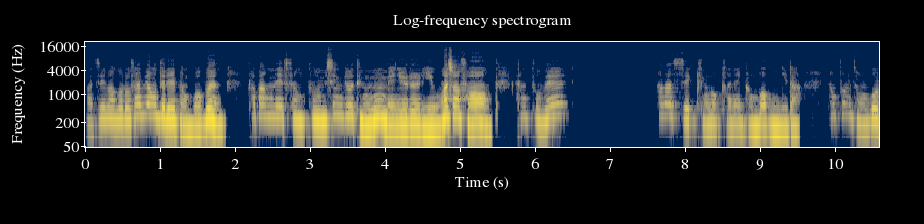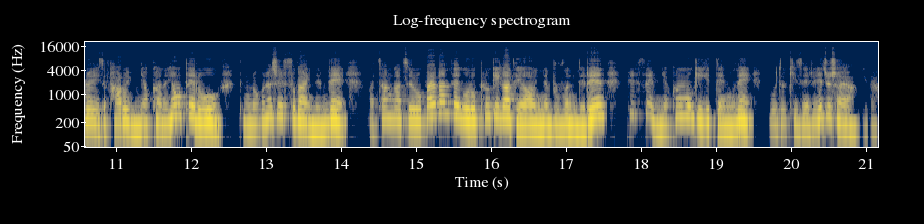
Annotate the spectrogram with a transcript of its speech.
마지막으로 설명드릴 방법은 서방 넷 상품 신규 등록 메뉴를 이용하셔서 상품을 하나씩 등록하는 방법입니다. 상품 정보를 이제 바로 입력하는 형태로 등록을 하실 수가 있는데 마찬가지로 빨간색으로 표기가 되어 있는 부분들은 필수 입력 항목이기 때문에 모두 기재를 해주셔야 합니다.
